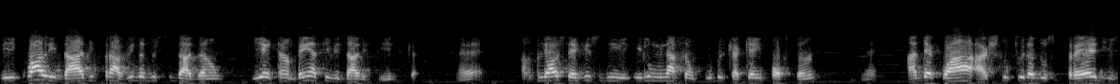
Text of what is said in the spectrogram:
de qualidade para a vida do cidadão e também atividade física. Né? ampliar os serviços de iluminação pública, que é importante, né? adequar a estrutura dos prédios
